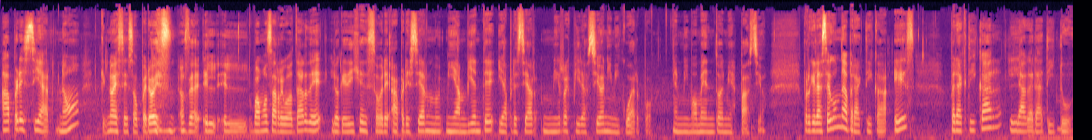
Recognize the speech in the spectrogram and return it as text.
apreciar, ¿no? Que no es eso, pero es, o sea, el, vamos a rebotar de lo que dije sobre apreciar mi ambiente y apreciar mi respiración y mi cuerpo, en mi momento, en mi espacio. Porque la segunda práctica es practicar la gratitud.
